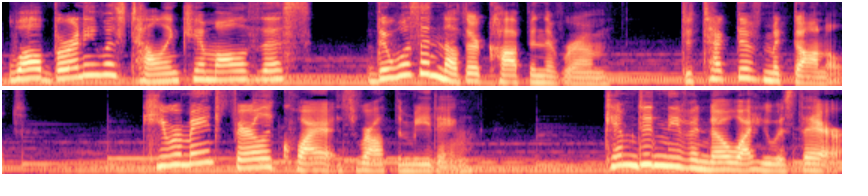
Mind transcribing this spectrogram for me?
While Bernie was telling Kim all of this, there was another cop in the room, Detective McDonald. He remained fairly quiet throughout the meeting. Kim didn't even know why he was there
